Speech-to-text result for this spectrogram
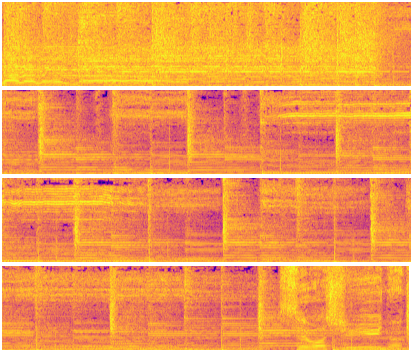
ラララせわしなく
